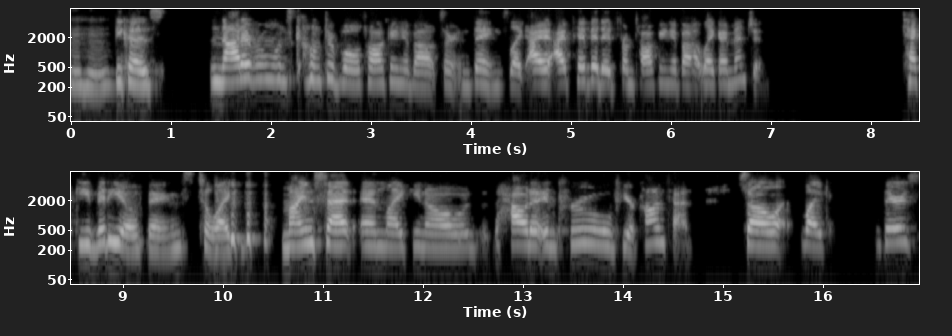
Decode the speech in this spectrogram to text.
Mm-hmm. Because not everyone's comfortable talking about certain things. Like I I pivoted from talking about like I mentioned techie video things to like mindset and like you know how to improve your content. So like there's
